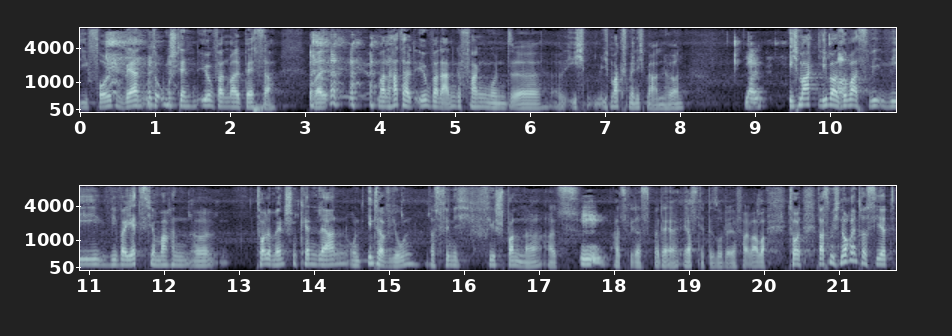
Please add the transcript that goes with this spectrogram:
Die Folgen werden unter Umständen irgendwann mal besser. Weil man hat halt irgendwann angefangen und äh, ich, ich mag es mir nicht mehr anhören. Nein. Ich mag lieber ah. sowas, wie, wie, wie wir jetzt hier machen, äh, tolle Menschen kennenlernen und interviewen. Das finde ich viel spannender, als, mhm. als wie das bei der ersten Episode der Fall war. Aber toll. Was mich noch interessiert,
